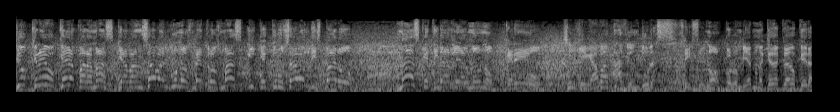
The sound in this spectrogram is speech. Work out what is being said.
Yo creo que era para más, que avanzaba algunos metros más y que cruzaba el disparo. Que tirarle al mono, creo. Sí, llegaba. Ah, de Honduras. Sí, sí, no, colombiano me queda claro que era.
